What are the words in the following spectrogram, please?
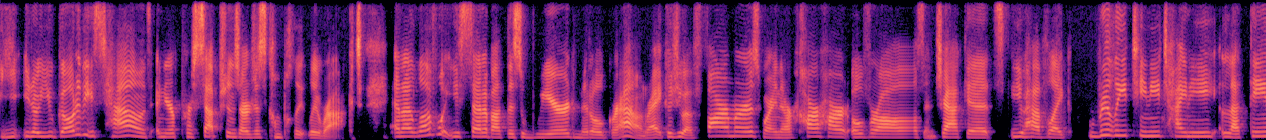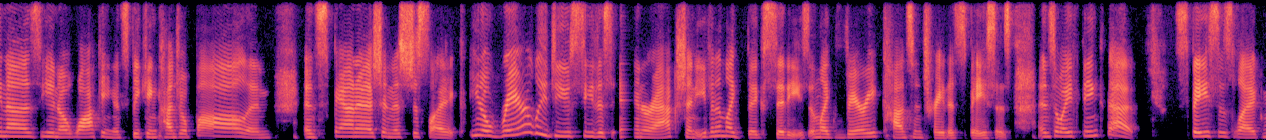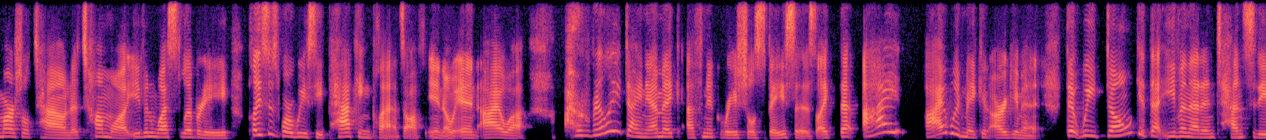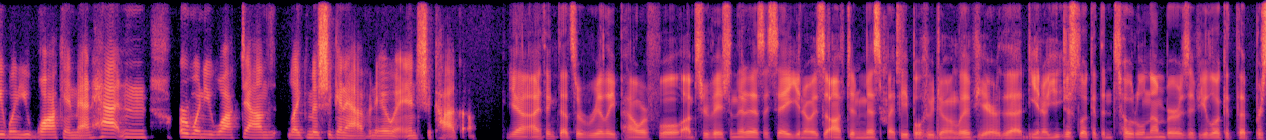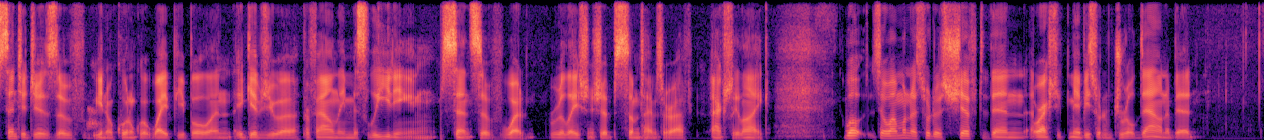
you, you know, you go to these towns and your perceptions are just completely rocked. And I love what you said about this weird middle ground, right? Because you have farmers wearing their Carhartt overalls and jackets. You have like really teeny tiny Latinas, you know, walking and speaking Kanjobal and and Spanish. And it's just like, you know, rarely do you see this interaction, even in like big cities and like very concentrated spaces. And so I think that spaces like Marshalltown, Ottumwa, even West Liberty, places where we see packing plants off, you know, in Iowa, are really dynamic ethnic racial spaces like that. I I would make an argument that we don't get that even that intensity when you walk in Manhattan or when you walk down like Michigan Avenue in Chicago. Yeah, I think that's a really powerful observation that, as I say, you know, is often missed by people who don't live here. That, you know, you just look at the total numbers, if you look at the percentages of, you know, quote unquote white people, and it gives you a profoundly misleading sense of what relationships sometimes are actually like. Well, so I'm going to sort of shift then, or actually maybe sort of drill down a bit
